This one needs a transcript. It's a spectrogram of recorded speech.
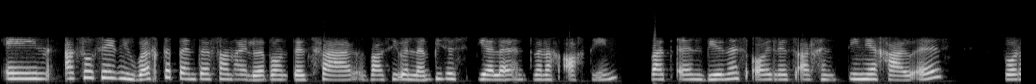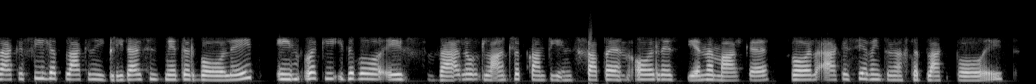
En ek sal sê die hoogtepunte van my loopbaan dusver was die Olimpiese spele in 2018 wat in Buenos Aires, Argentinië gehou is, waar ek 'n vierde plek in die 3000 meter behaal het en ook die IWF Wêreldlandloopkampioenskappe in Aarhus, Denemarke, waar ek 'n 27ste plek behaal het.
